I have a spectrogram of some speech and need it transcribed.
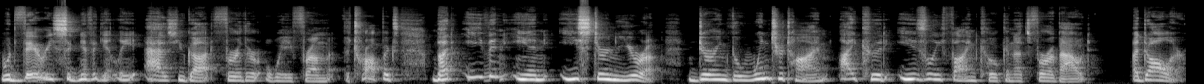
would vary significantly as you got further away from the tropics. But even in Eastern Europe, during the wintertime, I could easily find coconuts for about a dollar.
